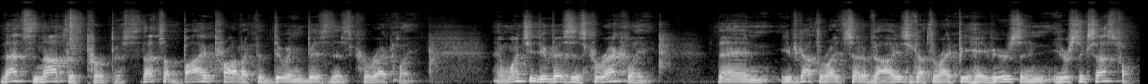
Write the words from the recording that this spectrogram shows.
That's not the purpose. That's a byproduct of doing business correctly. And once you do business correctly, then you've got the right set of values, you've got the right behaviors, and you're successful.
